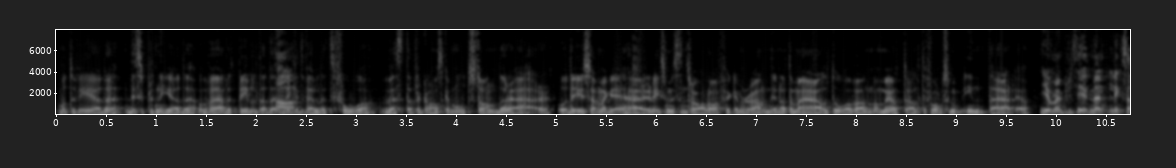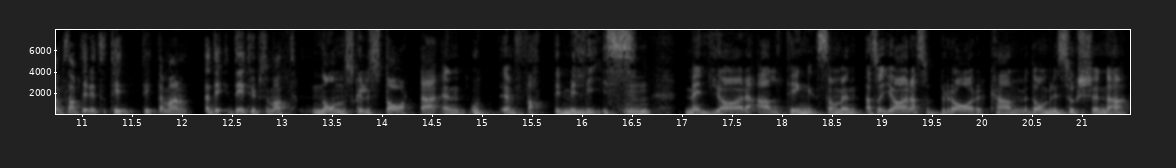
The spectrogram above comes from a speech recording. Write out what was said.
motiverade, disciplinerade och välutbildade. Ja. Vilket väldigt få västafrikanska motståndare är. Och det är ju samma grej här liksom i Centralafrika med Rwandin. Att de är allt ovan och möter alltid folk som inte är det. Jo men precis, men liksom, samtidigt så tit- tittar man, det, det är typ som att någon skulle starta en, en fattig milis, men göra allting som en, alltså göra så bra du kan med de resurserna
